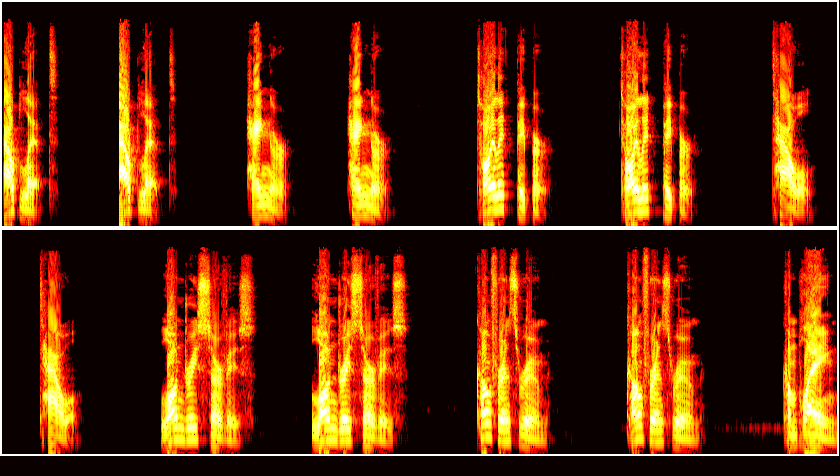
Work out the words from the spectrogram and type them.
Outlet. Outlet. Hanger. Hanger. Toilet paper. Toilet paper. Towel. Towel laundry service, laundry service, conference room, conference room, complain,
